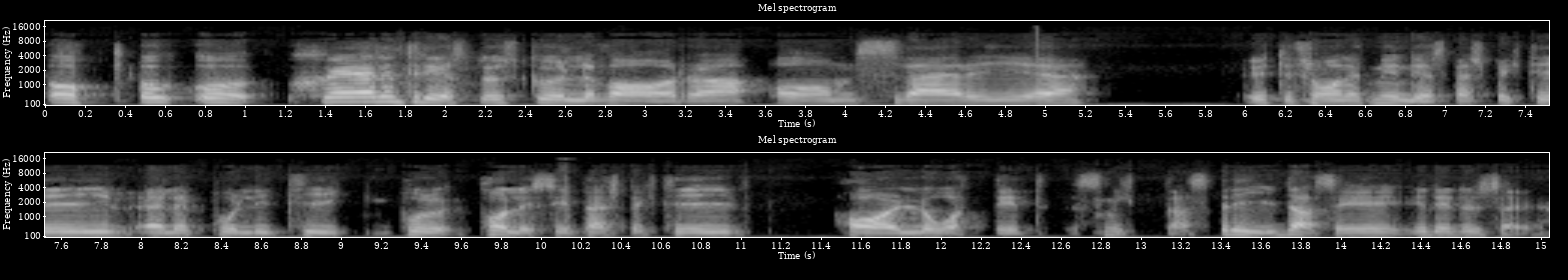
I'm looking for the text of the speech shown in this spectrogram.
och, och, och skälen till det skulle vara om Sverige utifrån ett myndighetsperspektiv eller politik, policyperspektiv har låtit smitta spridas. Är, är det du säger?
